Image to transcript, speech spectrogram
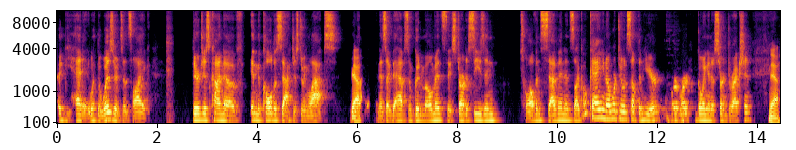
could be headed. With the Wizards, it's like they're just kind of in the cul-de-sac, just doing laps. Yeah. Know? And it's like they have some good moments. They start a season 12 and 7. And it's like, okay, you know, we're doing something here. We're, we're going in a certain direction. Yeah.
